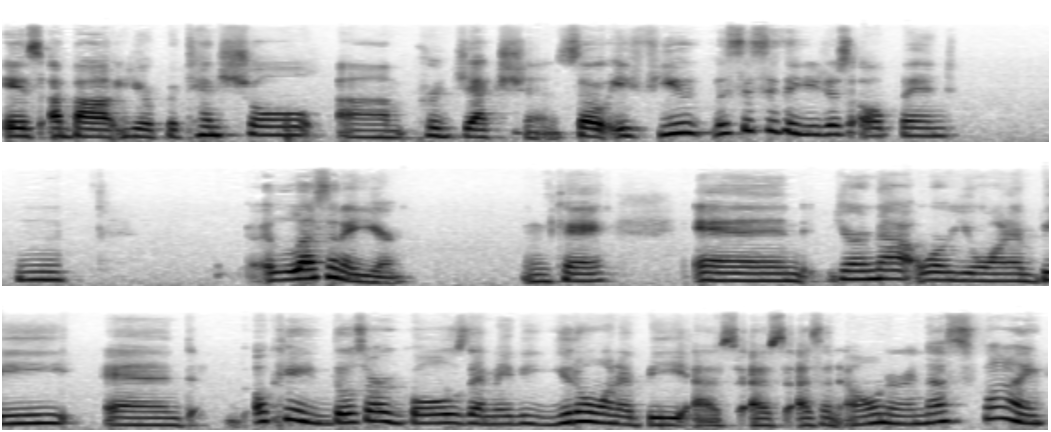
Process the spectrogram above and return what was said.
is about your potential um, projection. So if you let's just say that you just opened mm, less than a year, okay, and you're not where you want to be and okay those are goals that maybe you don't want to be as as as an owner and that's fine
